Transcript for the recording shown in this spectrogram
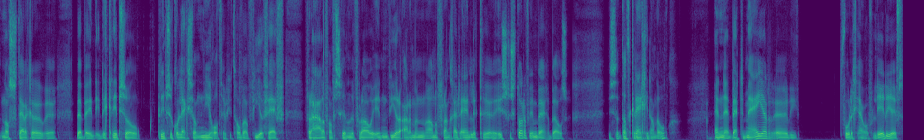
nog sterker, we hebben in de knipsel, knipselcollectie van Nierot... heb je toch wel vier, vijf verhalen van verschillende vrouwen... in wier armen Anne Frank uiteindelijk is gestorven in Bergen-Belsen. Dus dat, dat krijg je dan ook. En Bert Meijer, die vorig jaar overleden... Heeft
